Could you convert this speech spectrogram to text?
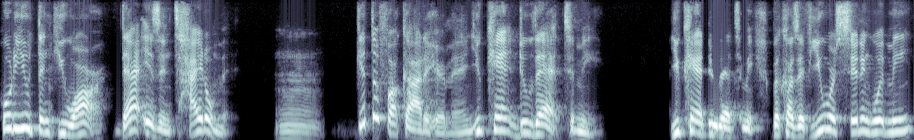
Who do you think you are? That is entitlement. Mm. Get the fuck out of here, man. You can't do that to me. You can't do that to me because if you were sitting with me,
